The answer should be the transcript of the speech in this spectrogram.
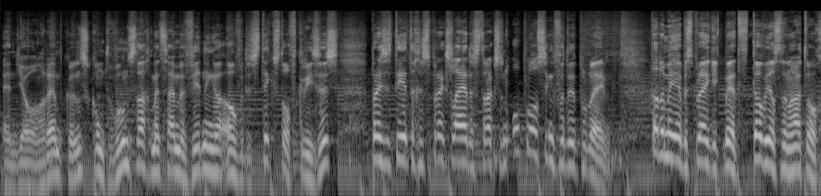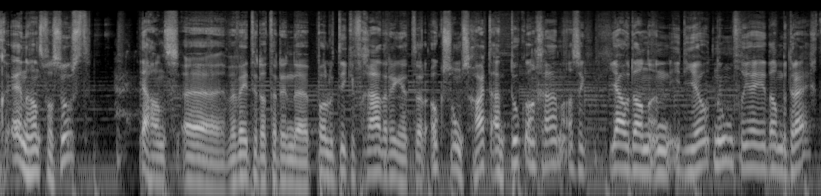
En Johan Remkens komt woensdag met zijn bevindingen over de stikstofcrisis. Presenteert de gespreksleider straks een oplossing voor dit probleem. Dat en meer bespreek ik met Tobias den Hartog en Hans van Soest. Ja Hans, eh, we weten dat er in de politieke vergaderingen het er ook soms hard aan toe kan gaan. Als ik jou dan een idioot noem, voel jij je dan bedreigd?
